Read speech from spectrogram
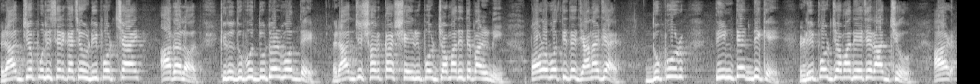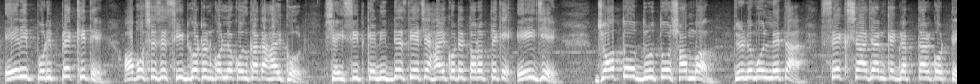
রাজ্য পুলিশের কাছেও রিপোর্ট চায় আদালত। কিন্তু দুপুর দুটোর মধ্যে রাজ্য সরকার সেই রিপোর্ট জমা দিতে পারেনি। পরবর্তীতে জানা যায়, দুপুর তিনটের দিকে রিপোর্ট জমা দিয়েছে রাজ্য। আর এরই পরিপ্রেক্ষিতে অবশেষে সিট গঠন করল কলকাতা হাইকোর্ট। সেই সিটকে নির্দেশ দিয়েছে হাইকোর্টের তরফ থেকে এই যে, যত দ্রুত সম্ভব তৃণমূল নেতা শেখ শাহজাহানকে গ্রেপ্তার করতে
